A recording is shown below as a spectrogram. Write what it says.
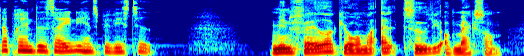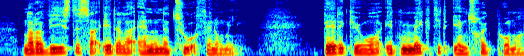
der printede sig ind i hans bevidsthed. Min fader gjorde mig alt tidligt opmærksom, når der viste sig et eller andet naturfænomen. Dette gjorde et mægtigt indtryk på mig,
